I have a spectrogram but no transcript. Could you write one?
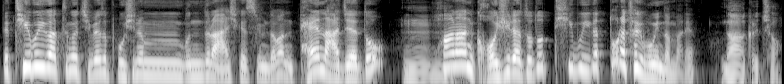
근데 TV 같은 거 집에서 보시는 분들 은 아시겠습니다만 대낮에도 음. 환한 거실에서도 TV가 또렷하게 보인단 말이에요. 아, 그렇죠.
